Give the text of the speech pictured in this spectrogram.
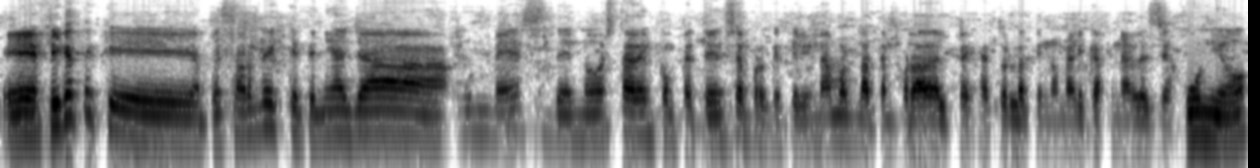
Eh, fíjate que a pesar de que tenía ya un mes de no estar en competencia porque terminamos la temporada del PGA Tour Latinoamérica a finales de junio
